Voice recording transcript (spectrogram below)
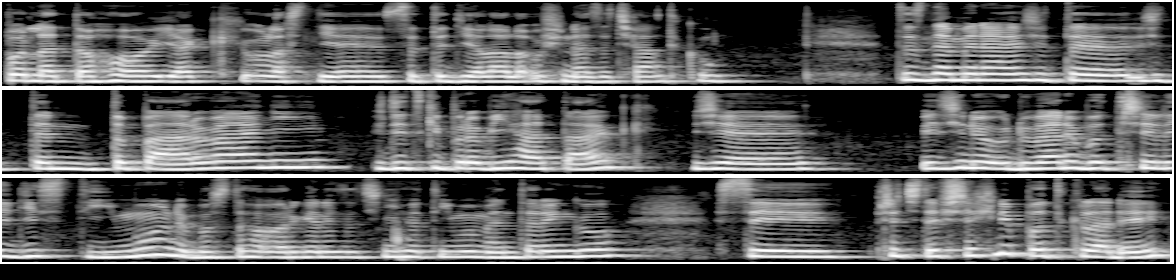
podle toho, jak vlastně se to dělalo už na začátku. To znamená, že, te, že ten, to párování vždycky probíhá tak, že většinou dva nebo tři lidi z týmu nebo z toho organizačního týmu mentoringu si přečte všechny podklady,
